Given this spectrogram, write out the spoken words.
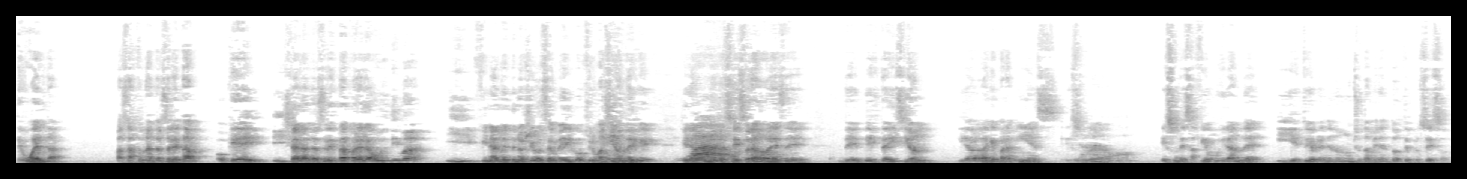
de vuelta, pasaste una tercera etapa, ok, y ya la tercera etapa era la última y finalmente nos llegó ese mail confirmación de que era uno de los seis oradores de, de- de esta edición y la verdad que para mí es, es, una, es un desafío muy grande y estoy aprendiendo mucho también en todo este proceso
